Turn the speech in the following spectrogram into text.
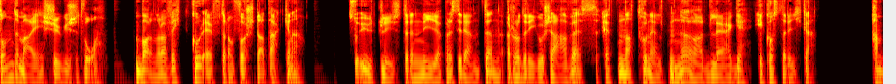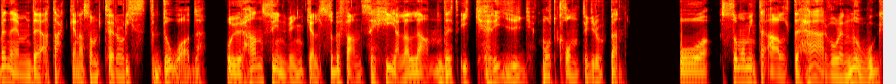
8 maj 2022, bara några veckor efter de första attackerna, så utlyste den nya presidenten Rodrigo Chavez ett nationellt nödläge i Costa Rica. Han benämnde attackerna som terroristdåd och ur hans synvinkel så befann sig hela landet i krig mot Contegruppen. Och som om inte allt det här vore nog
